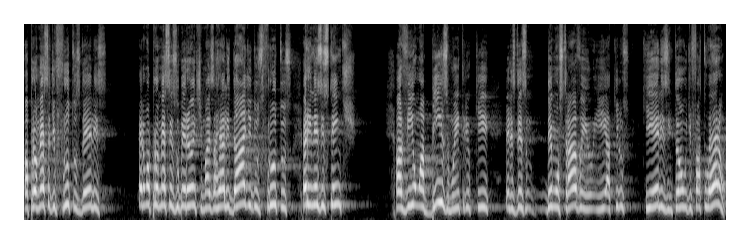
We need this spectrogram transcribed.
A promessa de frutos deles era uma promessa exuberante, mas a realidade dos frutos era inexistente. Havia um abismo entre o que eles demonstravam e aquilo que eles então de fato eram.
